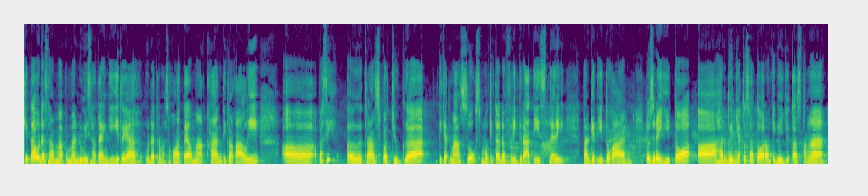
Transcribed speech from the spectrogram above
kita udah sama pemandu wisata yang gitu ya. Udah termasuk hotel makan tiga kali. Uh, apa sih? Uh, transport juga tiket masuk semua kita udah free gratis dari target itu kan. Terus udah gitu uh, harganya tuh satu orang tiga juta setengah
